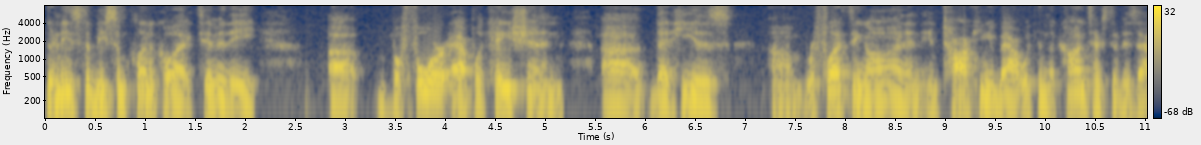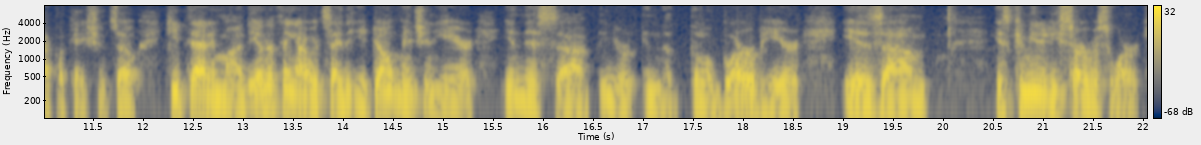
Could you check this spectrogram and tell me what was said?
there needs to be some clinical activity uh, before application uh, that he is um, reflecting on and, and talking about within the context of his application. So keep that in mind. The other thing I would say that you don't mention here in this uh, in your in the, the little blurb here is um, is community service work.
